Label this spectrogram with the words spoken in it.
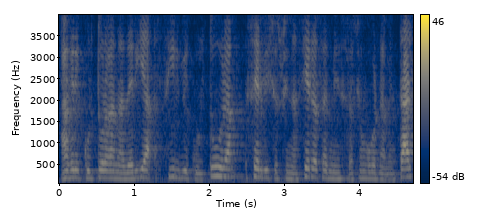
agricultura, ganadería, silvicultura, servicios financieros, administración gubernamental,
